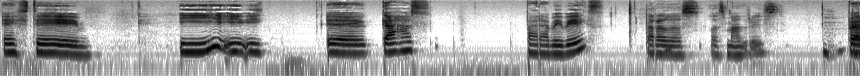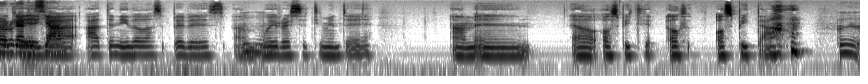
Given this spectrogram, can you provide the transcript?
Este y, y- y, eh, cajas para bebés Para las, las madres. para, que organizar. ya ha tenido los bebés um, Ujú. muy recientemente um, en el hospiti- hos- hospital. Mm,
